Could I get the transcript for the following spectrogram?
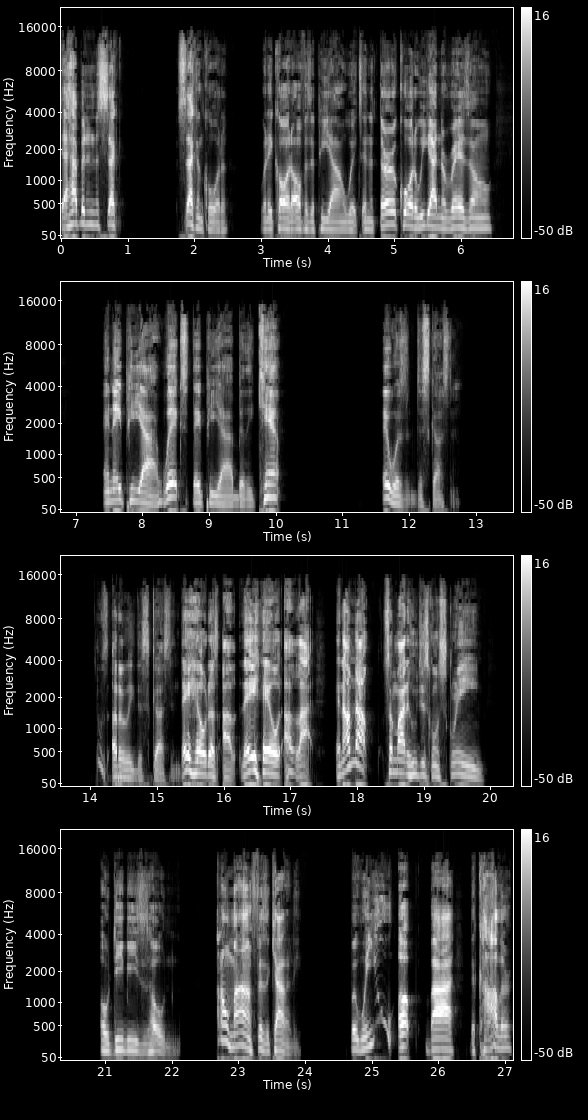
That happened in the sec- second quarter when they called the offensive PI on Wicks. In the third quarter, we got in the red zone and they PI Wicks, they PI Billy Kemp. It was disgusting. It was utterly disgusting. They held us. They held a lot, and I'm not somebody who's just gonna scream, "Oh, DBs is holding." I don't mind physicality, but when you up by the collar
